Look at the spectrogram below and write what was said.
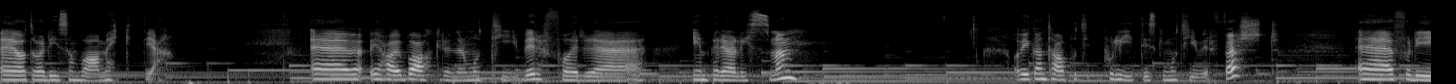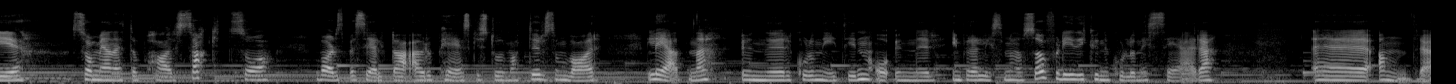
Eh, og at det var de som var mektige. Eh, vi har jo bakgrunner og motiver for imperialismen. Og vi kan ta politiske motiver først. fordi, som jeg nettopp har sagt, så var det spesielt da europeiske stormakter som var ledende under kolonitiden og under imperialismen også, fordi de kunne kolonisere eh, andre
